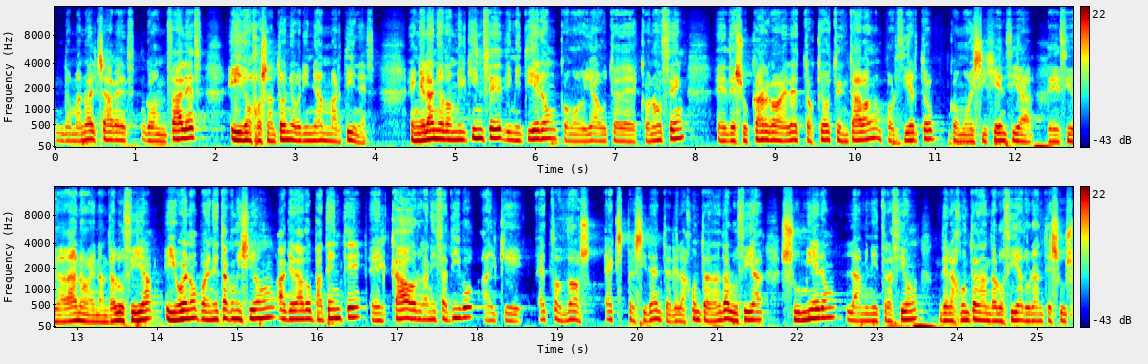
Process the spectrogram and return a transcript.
don Manuel Chávez González y don José Antonio Griñán Martínez. En el año 2015 dimitieron, como ya ustedes conocen, eh, de sus cargos electos que ostentaban, por cierto, como exigencia de ciudadanos en Andalucía. Y bueno, pues en esta comisión ha quedado patente el caos organizativo al que estos dos expresidentes de la Junta de Andalucía sumieron la administración de la Junta de Andalucía durante sus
